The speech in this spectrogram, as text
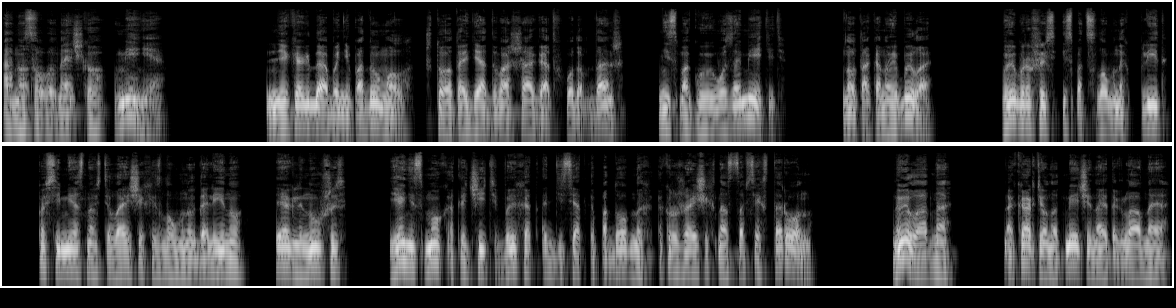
Одно свободное очко умения. Никогда бы не подумал, что, отойдя два шага от входа в данж, не смогу его заметить. Но так оно и было. Выбравшись из-под сломанных плит, повсеместно встилающих изломанную долину, и оглянувшись, я не смог отличить выход от десятка подобных, окружающих нас со всех сторон. Ну и ладно. На карте он отмечен, а это главное.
